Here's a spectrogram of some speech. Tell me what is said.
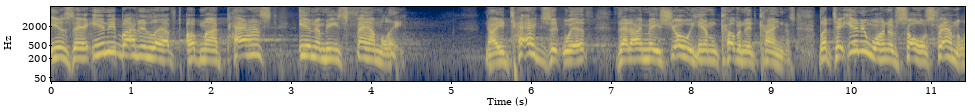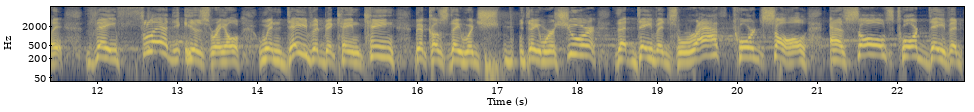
is there anybody left of my past enemy's family now he tags it with that I may show him covenant kindness. But to anyone of Saul's family, they fled Israel when David became king because they, would sh- they were sure that David's wrath toward Saul, as Saul's toward David,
